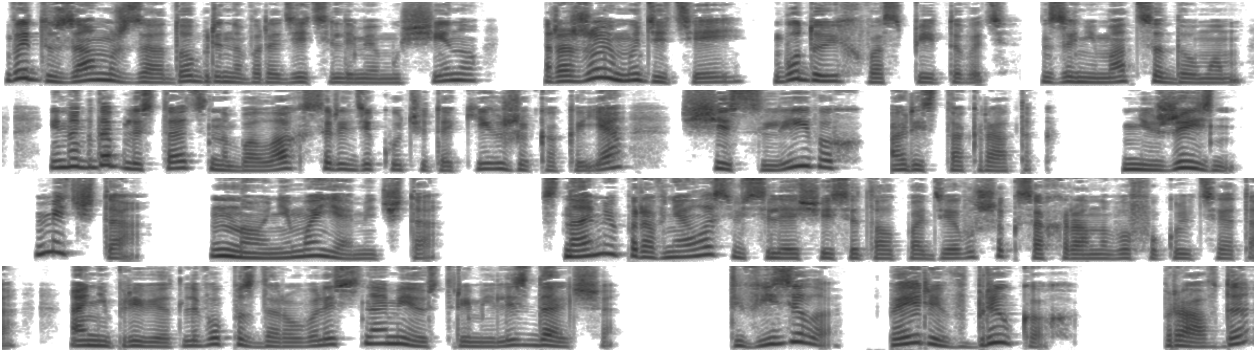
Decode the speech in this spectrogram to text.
выйду замуж за одобренного родителями мужчину, Рожу ему детей, буду их воспитывать, заниматься домом, иногда блистать на балах среди кучи таких же, как и я, счастливых аристократок. Не жизнь, мечта, но не моя мечта. С нами поравнялась веселящаяся толпа девушек с охранного факультета. Они приветливо поздоровались с нами и устремились дальше. «Ты видела? Перри в брюках!» «Правда?»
